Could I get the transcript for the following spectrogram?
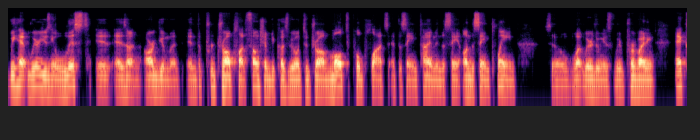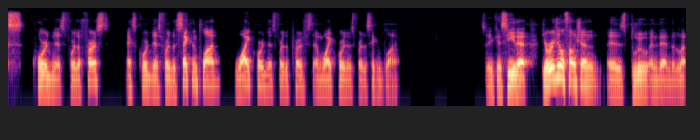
we have we're using a list as an argument in the draw plot function because we want to draw multiple plots at the same time in the same on the same plane. So what we're doing is we're providing x coordinates for the first, x coordinates for the second plot, y coordinates for the first, and y coordinates for the second plot. So you can see that the original function is blue, and then the,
